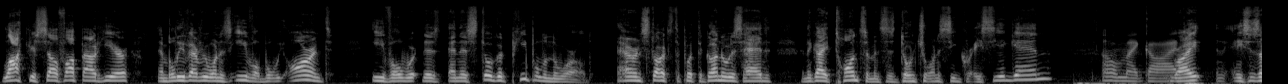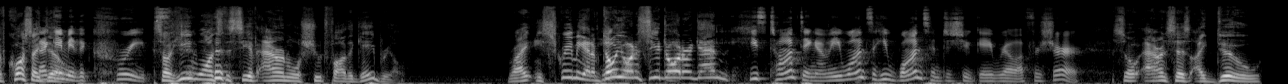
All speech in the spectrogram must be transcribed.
lock yourself up out here and believe everyone is evil. But we aren't evil, We're, there's, and there's still good people in the world. Aaron starts to put the gun to his head, and the guy taunts him and says, Don't you want to see Gracie again? Oh my god! Right? And he says, Of course I That do. gave me the creeps. So he wants to see if Aaron will shoot Father Gabriel. Right? He's screaming at him, Don't you want to see your daughter again? He's taunting him. He wants he wants him to shoot Gabriel for sure. So Aaron says, I do,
